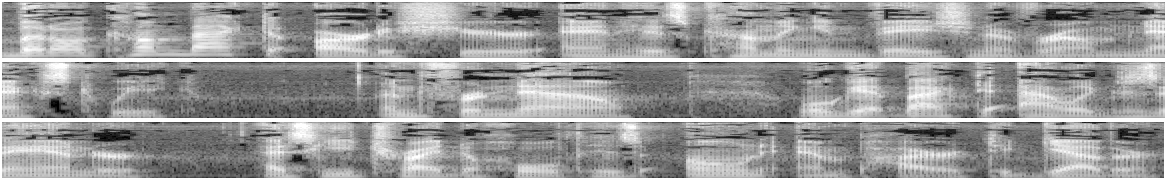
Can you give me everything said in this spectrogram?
But I'll come back to Ardashir and his coming invasion of Rome next week, and for now, we'll get back to Alexander as he tried to hold his own empire together.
